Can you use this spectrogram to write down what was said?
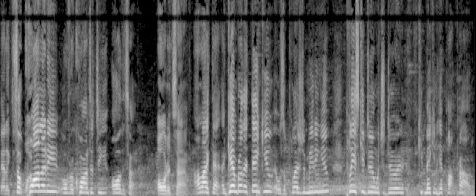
that'll So quality over quantity all the time. all the time. I like that. Again, brother, thank you. It was a pleasure meeting you. Please keep doing what you're doing. Keep making hip hop proud.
